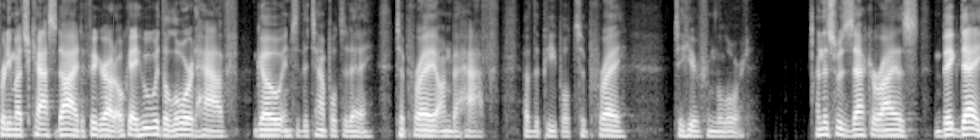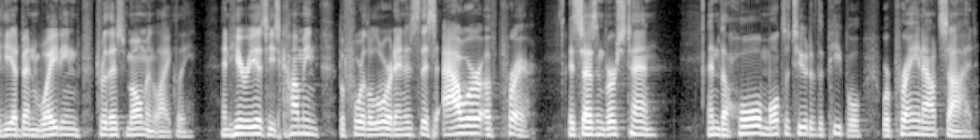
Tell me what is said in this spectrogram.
pretty much cast die to figure out, okay, who would the Lord have go into the temple today to pray on behalf of the people, to pray to hear from the Lord. And this was Zechariah's big day. He had been waiting for this moment, likely. And here he is. He's coming before the Lord. And it's this hour of prayer. It says in verse 10 And the whole multitude of the people were praying outside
